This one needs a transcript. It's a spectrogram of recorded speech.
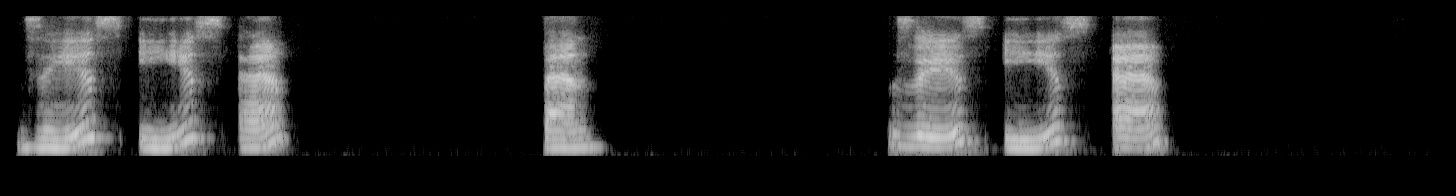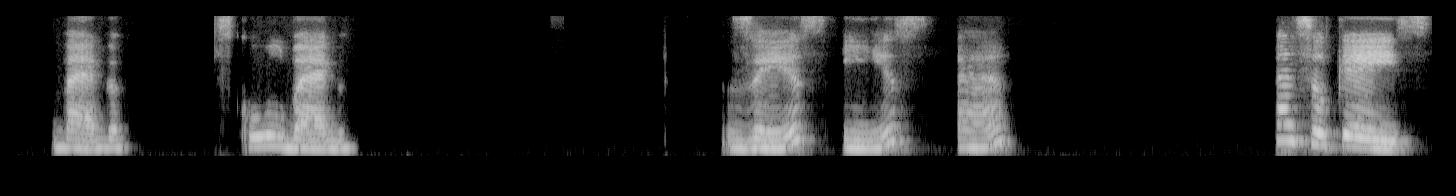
This is a pen. This is a bag, school bag. This is a pencil case.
